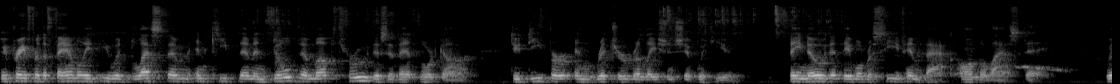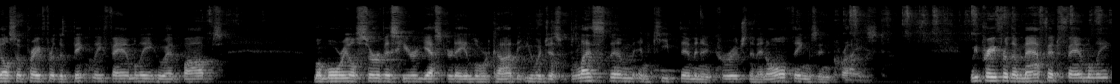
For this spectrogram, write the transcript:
We pray for the family that you would bless them and keep them and build them up through this event, Lord God, to deeper and richer relationship with you. They know that they will receive him back on the last day. We also pray for the Bickley family who had Bob's memorial service here yesterday, Lord God, that you would just bless them and keep them and encourage them in all things in Christ. We pray for the Maffett family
